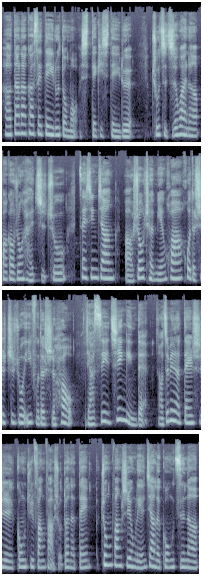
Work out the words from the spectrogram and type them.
働かせているとも指摘している。除此之外呢，报告中还指出，在新疆呃收成棉花或者是制作衣服的时候，啊这边的 d a y 是工具、方法、手段的 d a y 中方是用廉价的工资呢，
